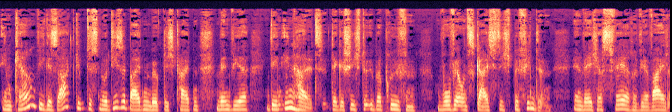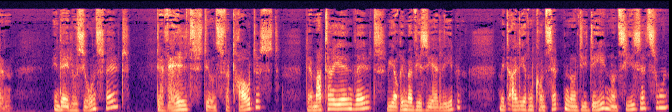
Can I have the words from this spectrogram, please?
Im Kern, wie gesagt, gibt es nur diese beiden Möglichkeiten, wenn wir den Inhalt der Geschichte überprüfen, wo wir uns geistig befinden, in welcher Sphäre wir weilen, in der Illusionswelt, der Welt, die uns vertraut ist, der materiellen Welt, wie auch immer wir sie erleben, mit all ihren Konzepten und Ideen und Zielsetzungen,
